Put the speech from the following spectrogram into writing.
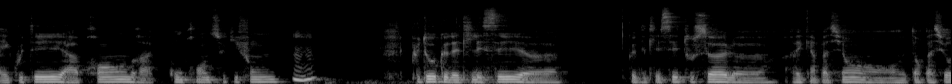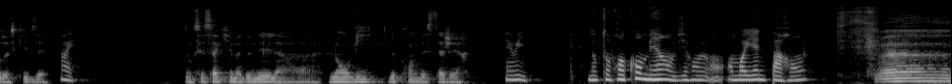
écouter, à apprendre, à comprendre ce qu'ils font, mmh plutôt que d'être laissé, euh, que d'être laissé tout seul euh, avec un patient en n'étant pas sûr de ce qu'il faisait. Donc c'est ça qui m'a donné l'envie de prendre des stagiaires. Et oui. Donc tu en prends combien environ en moyenne par an? Euh,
